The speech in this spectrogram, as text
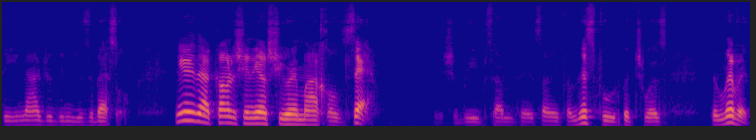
the non-Jew didn't use the vessel. Should leave some, something from this food which was delivered.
